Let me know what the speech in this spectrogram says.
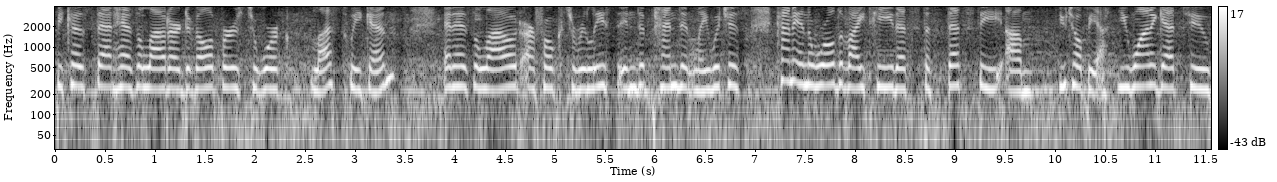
because that has allowed our developers to work less weekends. It has allowed our folks to release independently, which is kind of in the world of IT, that's the, that's the um, utopia. You want to get to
